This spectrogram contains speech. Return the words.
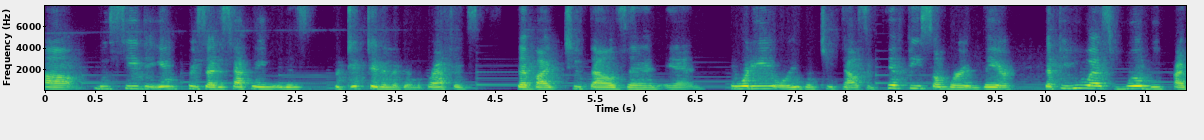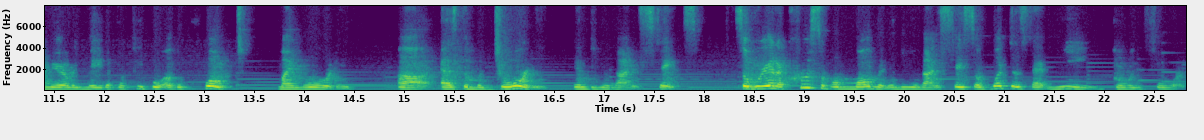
Um, we see the increase that is happening. It is predicted in the demographics that by 2040 or even 2050, somewhere in there, that the US will be primarily made up of people of the quote minority uh, as the majority in the United States. So we're at a crucible moment in the United States. So what does that mean going forward?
